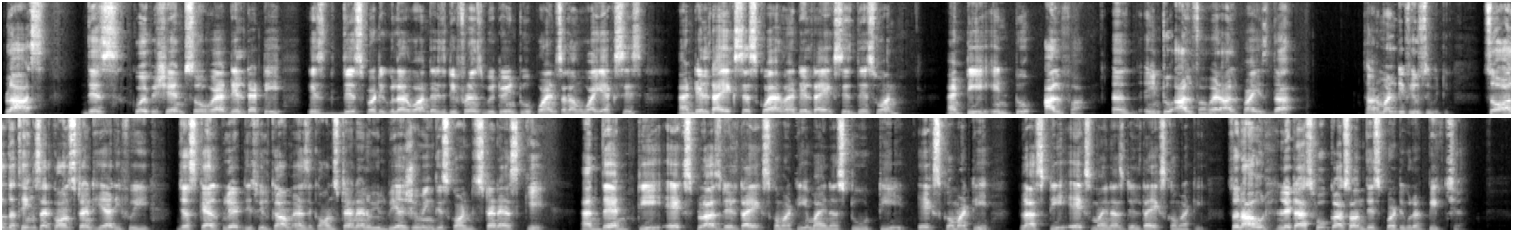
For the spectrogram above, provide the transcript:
plus this coefficient. So where delta t is this particular one there is difference between two points along y axis and delta x square where delta x is this one and t into alpha uh, into alpha where alpha is the thermal diffusivity. So all the things are constant here. If we just calculate this will come as a constant and we will be assuming this constant as k and then t x plus delta x comma t minus 2 t x comma t plus t x minus delta x comma t. So now let us focus on this particular picture.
